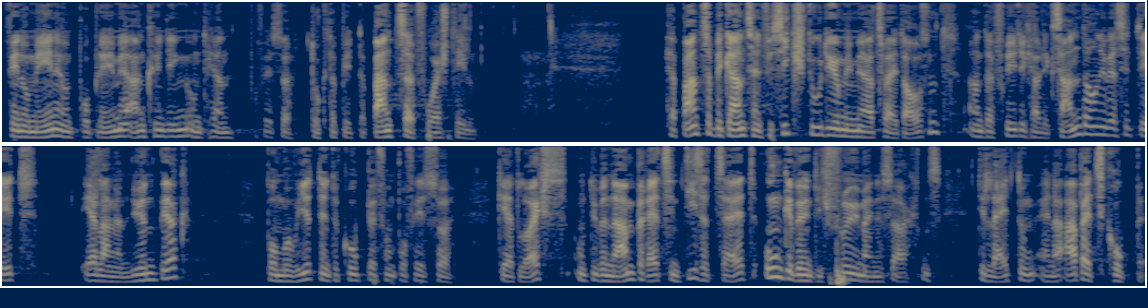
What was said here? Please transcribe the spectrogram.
Phänomene und Probleme ankündigen und Herrn Professor Dr. Peter Panzer vorstellen. Herr Panzer begann sein Physikstudium im Jahr 2000 an der Friedrich-Alexander-Universität Erlangen-Nürnberg, promovierte in der Gruppe von Professor Gerd Leuchs und übernahm bereits in dieser Zeit, ungewöhnlich früh meines Erachtens, die Leitung einer Arbeitsgruppe.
